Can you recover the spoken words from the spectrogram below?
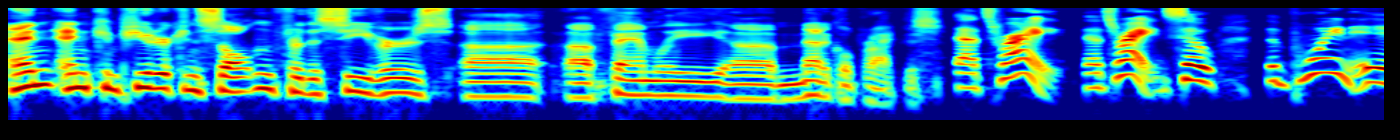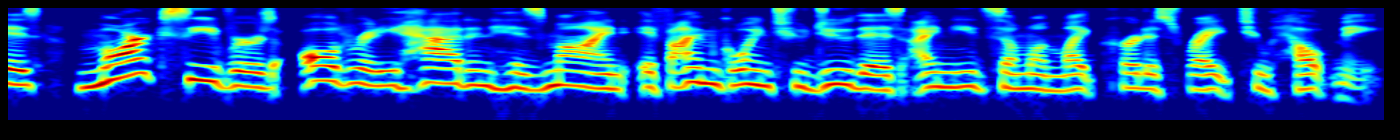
And and computer consultant for the Sievers uh, uh, family uh, medical practice. That's right. That's right. So the point is, Mark Sievers already had in his mind if I'm going to do this, I need someone like Curtis Wright to help me.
